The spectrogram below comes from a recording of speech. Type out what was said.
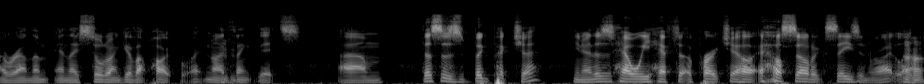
around them, and they still don't give up hope, right? And I think that's um, this is big picture. You know, this is how we have to approach our our Celtic season, right? Like, Uh-huh.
